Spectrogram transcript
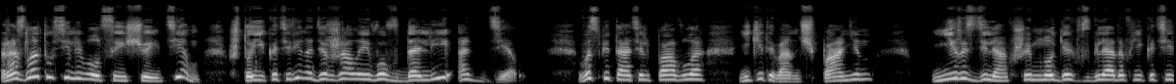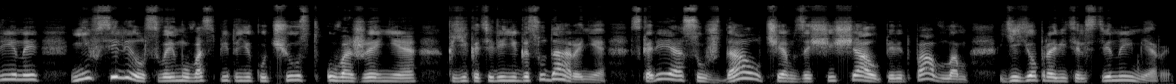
Разлад усиливался еще и тем, что Екатерина держала его вдали от дел. Воспитатель Павла, Никита Иванович Панин, не разделявший многих взглядов Екатерины, не вселил своему воспитаннику чувств уважения к Екатерине-государыне, скорее осуждал, чем защищал перед Павлом ее правительственные меры.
